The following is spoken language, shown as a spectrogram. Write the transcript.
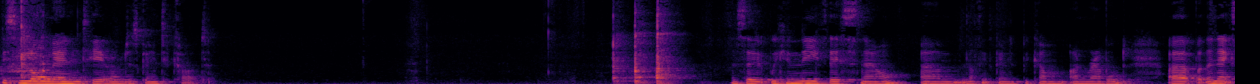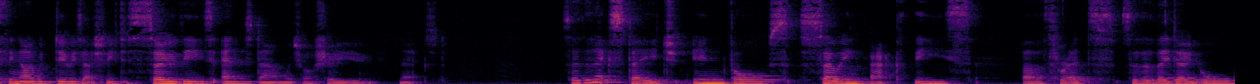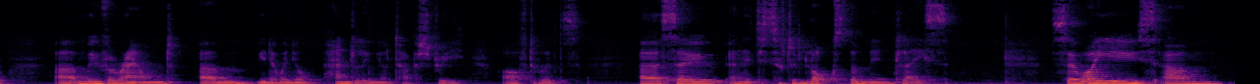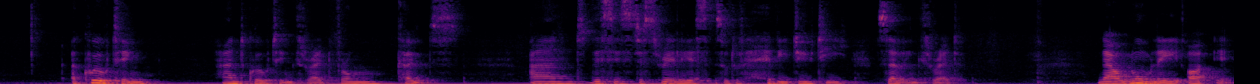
This long end here I'm just going to cut. And so we can leave this now, um, nothing's going to become unravelled. Uh, but the next thing I would do is actually to sew these ends down, which I'll show you next. So the next stage involves sewing back these uh, threads so that they don't all uh, move around, um, you know, when you're handling your tapestry afterwards. Uh, so, and it just sort of locks them in place. So I use um, a quilting, hand quilting thread from Coats and this is just really a sort of heavy duty sewing thread. Now normally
